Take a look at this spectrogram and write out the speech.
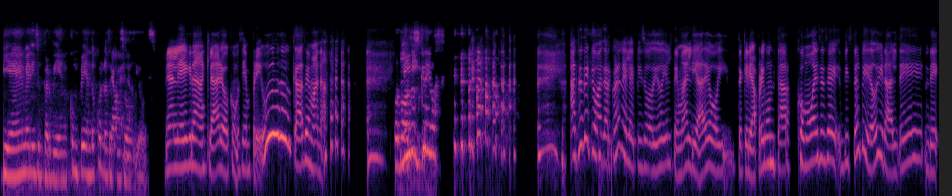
Bien, Meli, súper bien, cumpliendo con los Qué bueno. episodios. Me alegra, claro, como siempre, ¡uh! cada semana. Por favor, suscríbase. Antes de comenzar con el episodio y el tema del día de hoy, te quería preguntar, ¿cómo ves ese, viste el video viral de, de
